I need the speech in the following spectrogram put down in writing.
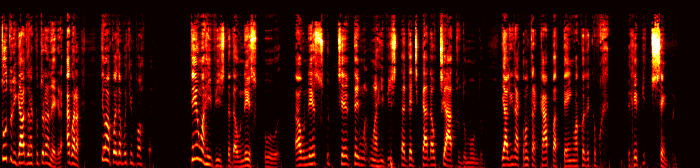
tudo ligado na cultura negra. Agora, tem uma coisa muito importante. Tem uma revista da Unesco, a Unesco tem uma revista dedicada ao teatro do mundo. E ali na contracapa tem uma coisa que eu repito sempre.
